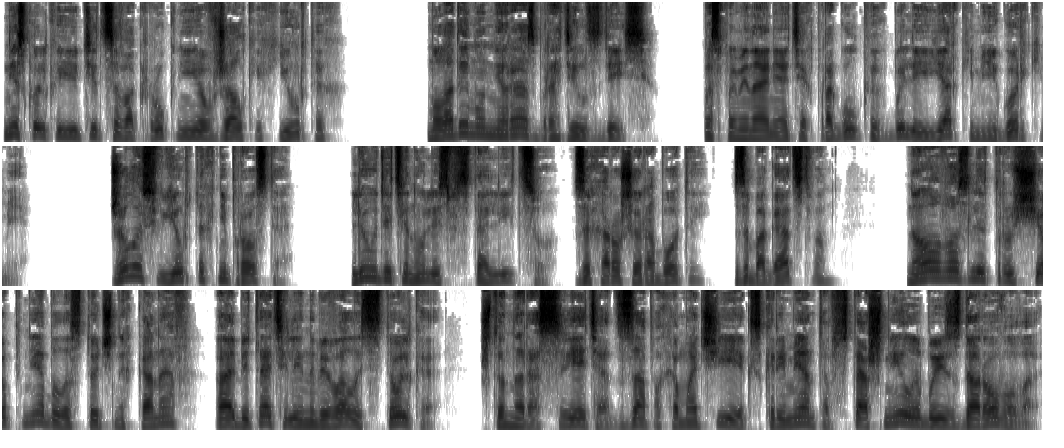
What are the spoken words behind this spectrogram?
ни сколько ютится вокруг нее в жалких юртах. Молодым он не раз бродил здесь. Воспоминания о тех прогулках были и яркими, и горькими. Жилось в юртах непросто. Люди тянулись в столицу за хорошей работой, за богатством. Но возле трущоб не было сточных канав, а обитателей набивалось столько, что на рассвете от запаха мочи и экскрементов стошнило бы и здорового.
